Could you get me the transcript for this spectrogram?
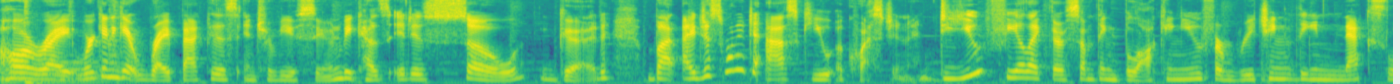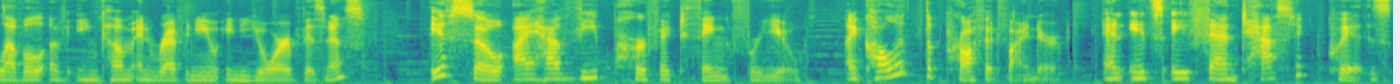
All right, we're going to get right back to this interview soon because it is so good. But I just wanted to ask you a question. Do you feel like there's something blocking you from reaching the next level of income and revenue in your business? If so, I have the perfect thing for you. I call it the Profit Finder and it's a fantastic quiz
